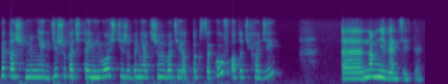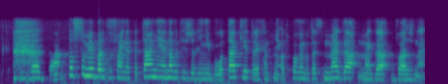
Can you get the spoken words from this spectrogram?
pytasz mnie, gdzie szukać tej miłości, żeby nie otrzymywać jej od toksyków? O to ci chodzi? E, No mniej więcej tak. Dobra. To w sumie bardzo fajne pytanie. Nawet jeżeli nie było takie, to ja chętnie odpowiem, bo to jest mega, mega ważne.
